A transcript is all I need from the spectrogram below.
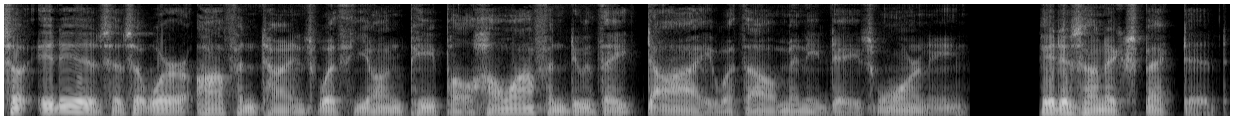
So it is, as it were, oftentimes with young people. How often do they die without many days' warning? It is unexpected.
